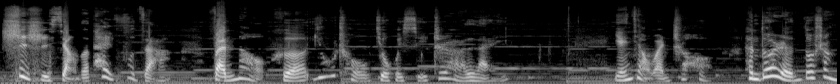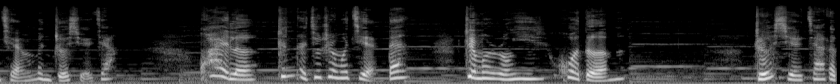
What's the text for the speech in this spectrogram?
事事想得太复杂，烦恼和忧愁就会随之而来。”演讲完之后。很多人都上前问哲学家：“快乐真的就这么简单，这么容易获得吗？”哲学家的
